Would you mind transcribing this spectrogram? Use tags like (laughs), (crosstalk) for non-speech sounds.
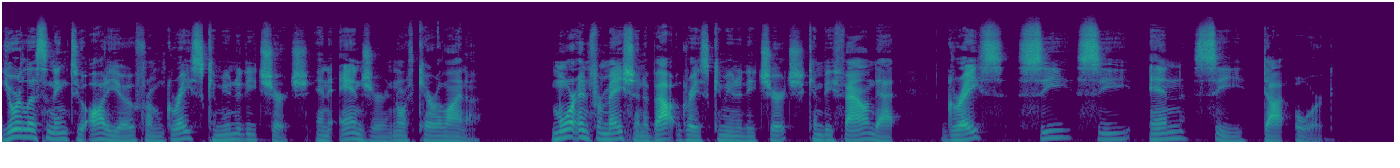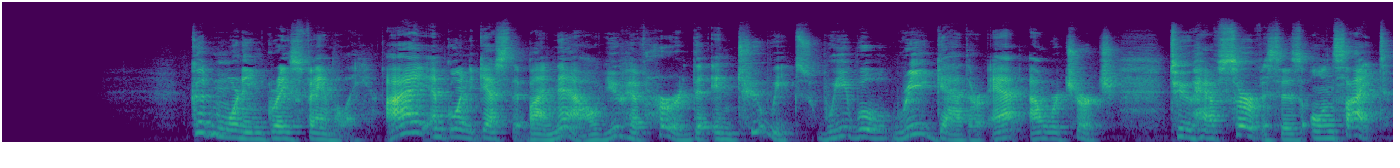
You're listening to audio from Grace Community Church in Angier, North Carolina. More information about Grace Community Church can be found at graceccnc.org. Good morning, Grace family. I am going to guess that by now you have heard that in two weeks we will regather at our church to have services on site.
